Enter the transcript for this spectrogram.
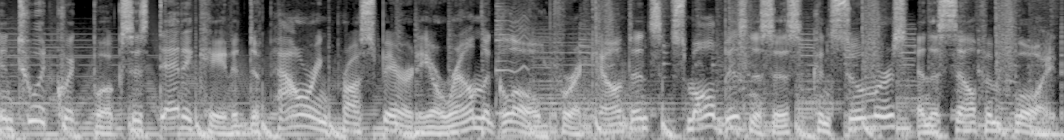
Intuit QuickBooks is dedicated to powering prosperity around the globe for accountants, small businesses, consumers, and the self employed.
